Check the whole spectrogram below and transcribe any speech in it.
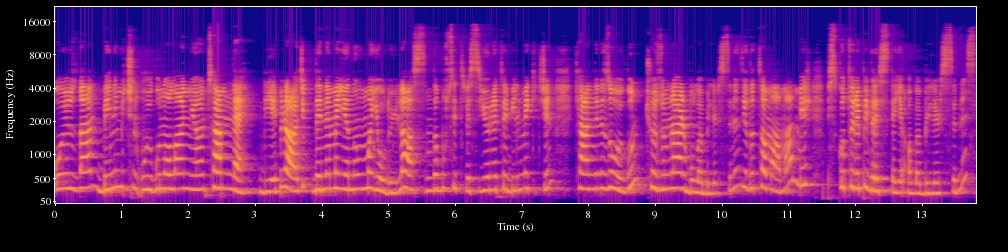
O yüzden benim için uygun olan yöntem ne diye birazcık deneme yanılma yoluyla aslında bu stresi yönetebilmek için kendinize uygun çözümler bulabilirsiniz ya da tamamen bir psikoterapi desteği alabilirsiniz.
